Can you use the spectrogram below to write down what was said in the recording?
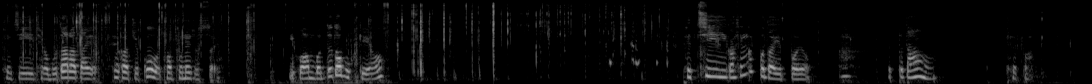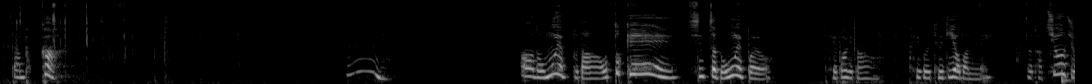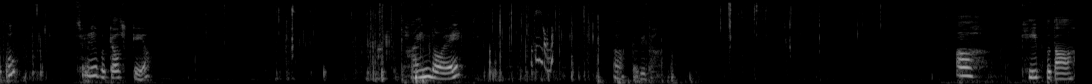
돼지 제가 모자라다 해가지고 더 보내줬어요. 이거 한번 뜯어볼게요. 배치가 생각보다 예뻐요. 헉, 예쁘다. 대박. 일단 포카. 음. 아 너무 예쁘다. 어떡해. 진짜 너무 예뻐요. 대박이다. 이걸 드디어 봤네. 이거 다 치워주고 슬리브 껴줄게요. 바인더에 아 여기다. 아 개 이쁘다.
